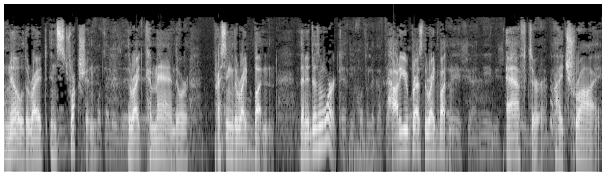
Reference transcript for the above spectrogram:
know the right instruction, the right command, or pressing the right button, then it doesn't work. How do you press the right button? After I try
